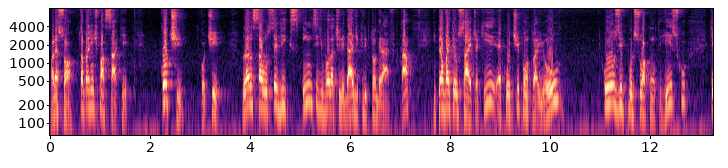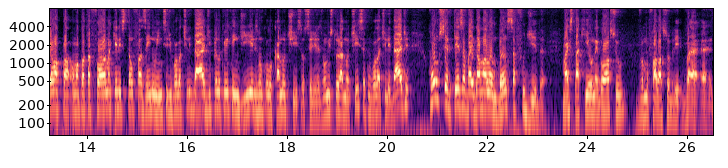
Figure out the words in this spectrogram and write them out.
Olha só, só para a gente passar aqui. Coti, Coti lança o CVIX, Índice de Volatilidade Criptográfico, tá? Então vai ter o site aqui, é coti.io. Use por sua conta e risco que é uma, uma plataforma que eles estão fazendo o índice de volatilidade, e pelo que eu entendi, eles vão colocar notícia, ou seja, eles vão misturar notícia com volatilidade, com certeza vai dar uma lambança fodida. Mas está aqui o negócio, vamos falar sobre, é,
